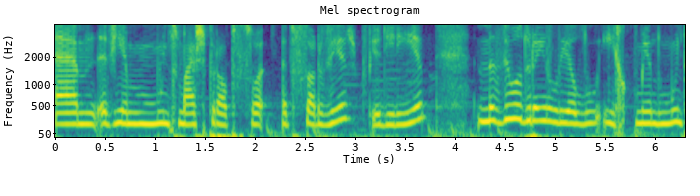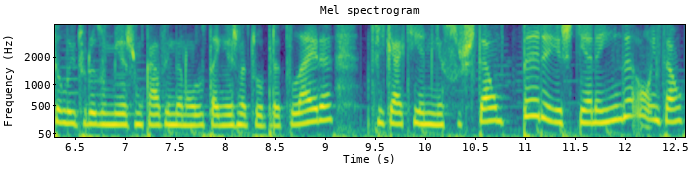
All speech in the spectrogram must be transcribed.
um, havia muito mais para absorver, eu diria, mas eu adorei lê-lo e recomendo muito a leitura do mesmo, caso ainda não o tenhas na tua prateleira. Fica aqui a minha sugestão para este ano ainda, ou então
